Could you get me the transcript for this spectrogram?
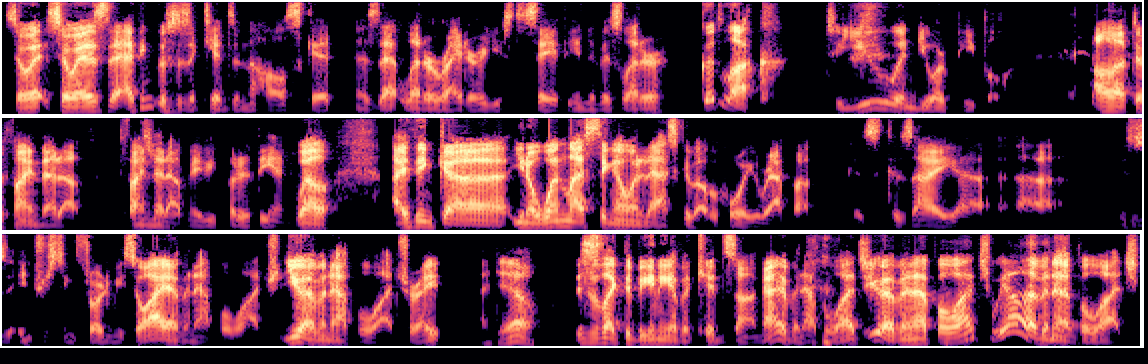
So, so as the, I think this is a kids in the hall skit, as that letter writer used to say at the end of his letter, "Good luck to you and your people." I'll have to find that up. Find that out. Maybe put it at the end. Well, I think uh, you know one last thing I wanted to ask about before we wrap up, because because I uh, uh, this is an interesting story to me. So I have an Apple Watch. You have an Apple Watch, right? I do. This is like the beginning of a kid song. I have an Apple Watch. You have an Apple Watch. We all have an Apple Watch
